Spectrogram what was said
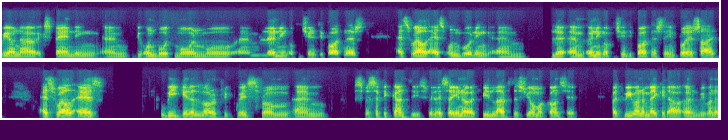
We are now expanding um, to onboard more and more um, learning opportunity partners as well as onboarding um, um, earning opportunity partners the employer side, as well as we get a lot of requests from um, specific countries where they say, you know, what, we love this Yoma concept, but we want to make it our own. We want to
